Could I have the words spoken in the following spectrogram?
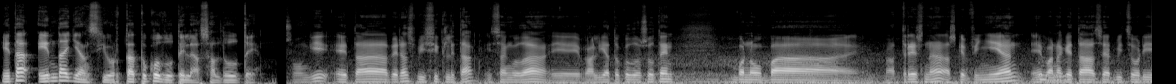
eta endaian ziurtatuko dutela saldu dute. Ongi, eta beraz bizikleta izango da, e, baliatuko duzuten, bueno, ba, ba, tresna, azken finean, e, banaketa zerbitzu hori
